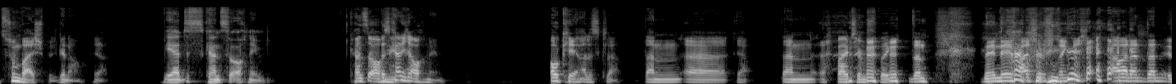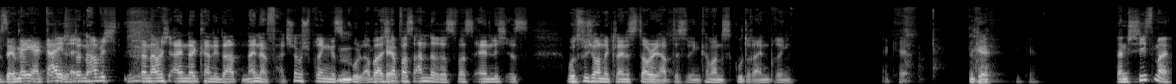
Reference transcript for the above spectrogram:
Zum Beispiel, genau, ja. Ja, das kannst du auch nehmen. Kannst du auch Das kann nehmen. ich auch nehmen. Okay, alles klar. Dann, äh, ja, dann, äh, Fallschirmspringen. dann, nee, nee, Fallschirmspringen nicht. Aber dann, dann Ist ja mega geil, Dann Alter. habe ich, dann habe ich einen der Kandidaten. Nein, nein, Fallschirmspringen ist Mm, cool. Aber ich okay. habe was anderes, was ähnlich ist, wozu ich auch eine kleine Story habe. Deswegen kann man das gut reinbringen. Okay. Okay. Dann schieß mal.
